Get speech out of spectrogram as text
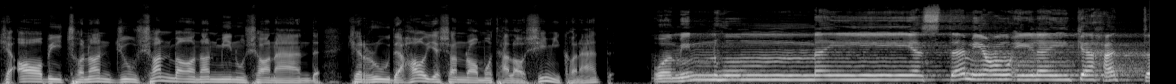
که آبی چنان جوشان به آنان می نوشانند که روده هایشان را متلاشی می کند؟ ومنهم من يستمع إليك حتى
